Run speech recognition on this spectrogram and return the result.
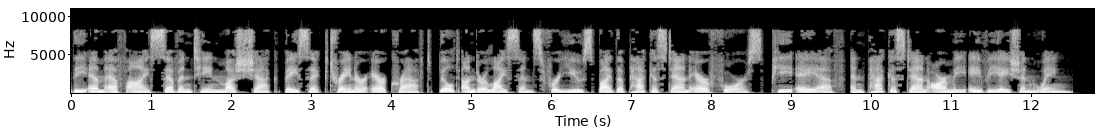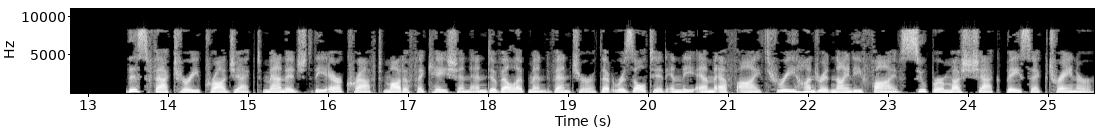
The MFI-17 Mushak basic trainer aircraft built under license for use by the Pakistan Air Force and Pakistan Army Aviation Wing. This factory project managed the aircraft modification and development venture that resulted in the MFI 395 Super Mushak basic trainer,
